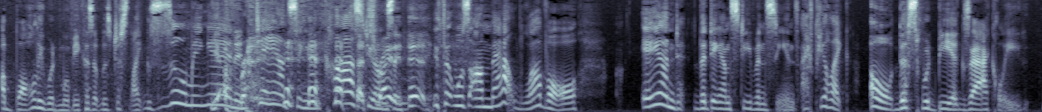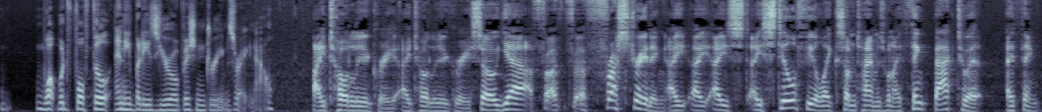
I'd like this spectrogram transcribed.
a Bollywood movie because it was just like zooming in Yeah, and right. dancing and That's costumes. right, it and did. If it was on that level and the Dan Stevens scenes, I feel like, oh, this would be exactly what would fulfill anybody's Eurovision dreams right now. I totally agree. I totally agree. So yeah, fr- fr- frustrating. I, I, I, I still feel like sometimes when I think back to it, I think,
